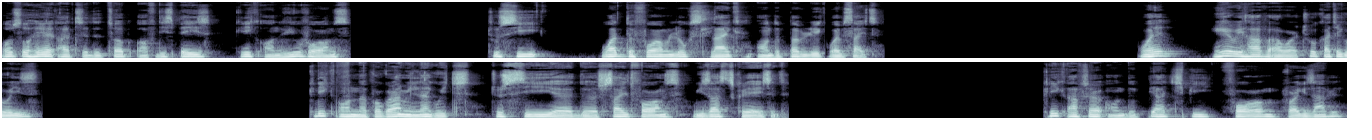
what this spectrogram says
Also here at the top of this page, click on View Forms to see what the form looks like on the public website. Well, here we have our two categories. Click on the programming language to see uh, the child forms we just created. Click after on the PHP forum, for example.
